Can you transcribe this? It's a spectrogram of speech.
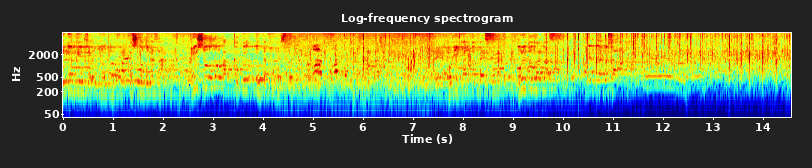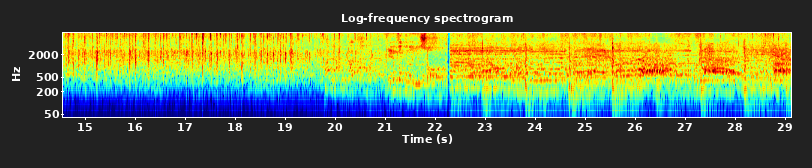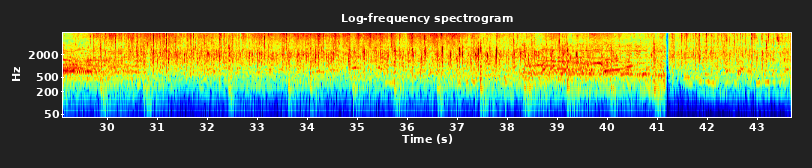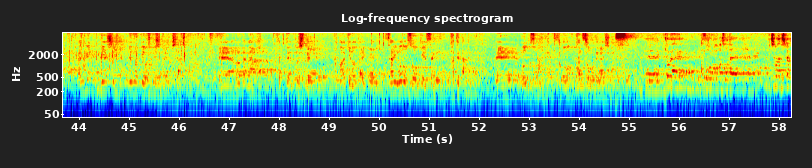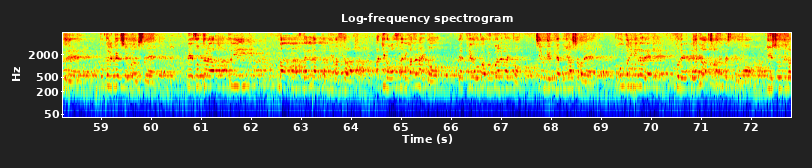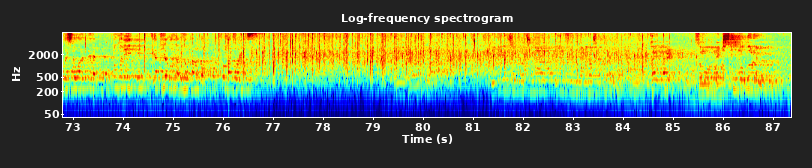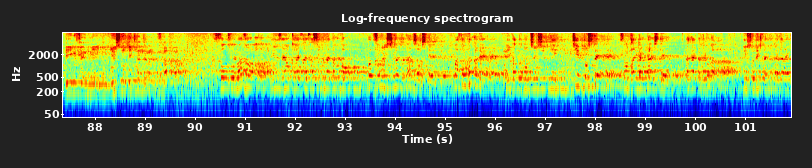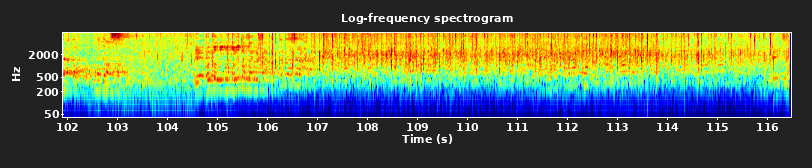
神宮球場にお越しの皆さん優勝各国インタビューです、えー、堀監督です。おめでとうございます。えー去年、あそこの場所で一番近くで本当に悔しい思いをしてでそこから本当に、まあ、長かったといいますか秋の早稲田に勝たないとやってきたことは報われないとチームで言ってやってきましたので本当にみんなでここで勝てはしませんでしたけども優勝という形で終われて本当にやってきたことが実ったなとそう感じております。えー普段とはレギュレーションの違うリーグ戦になりましたけどもかえってその歴史に残るリーグ戦に優勝できたんじゃないですか？そうですね、まずはリーグ戦を開催させていただいたこと、まずそこにしっかりと感謝をして、まあ、その中で堀監督を中心に、チームとしてその大会に対して戦えたことが優勝できた結果じゃないかなと思ってます。えー本当におめでとうございま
